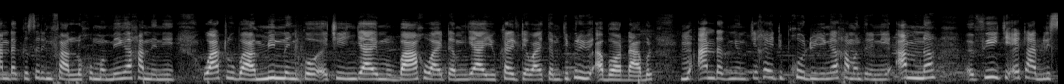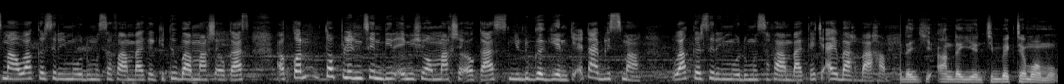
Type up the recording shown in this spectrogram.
ànd ak Serigne Fallou Xuma mi nga xam ne ni waa Touba miin nañ ko ci njaay mu baax waaye tam njaay yu qualité waaye tam ci prix yu abordable mu ànd ak ñun ci xeeti produit yi nga xamante ne nii am na fii ci établissement waa kër Serigne Modou Moustapha Mbacké ci Touba marché Ocass kon topp leen seen biir émission marché Ocass ñu dugg ak yéen ci établissement waa kër Serigne Modou Moustapha Mbacké ci ay baax baaxam dañ ci ànd ak yéen ci mbégte moomu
